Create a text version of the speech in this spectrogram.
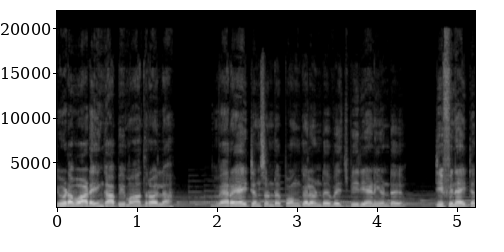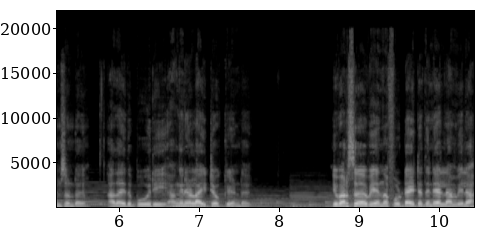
ഇവിടെ വടയും കാപ്പിയും മാത്രമല്ല വേറെ ഐറ്റംസ് ഉണ്ട്. പൊങ്കലുണ്ട് വെജ് ബിരിയാണി ഉണ്ട് ടിഫിൻ ഐറ്റംസ് ഉണ്ട്. അതായത് പൂരി അങ്ങനെയുള്ള ഐറ്റം ഒക്കെ ഉണ്ട്. ഇവർ സെർവ് ചെയ്യുന്ന ഫുഡ് ഐറ്റത്തിന്റെ എല്ലാം വില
